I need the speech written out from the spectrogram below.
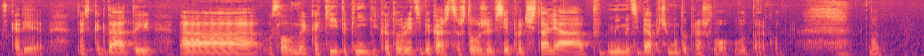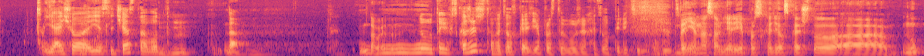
скорее. То есть, когда ты... А, условно, какие-то книги, которые тебе кажется, что уже все прочитали, а мимо тебя почему-то прошло. Вот так вот. вот. Я еще, ну, если честно, вот... Угу. Да. Давай, давай. Ну, ты скажи, что хотел сказать, я просто уже хотел перейти Да нет, на самом деле я просто хотел сказать, что, а, ну,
